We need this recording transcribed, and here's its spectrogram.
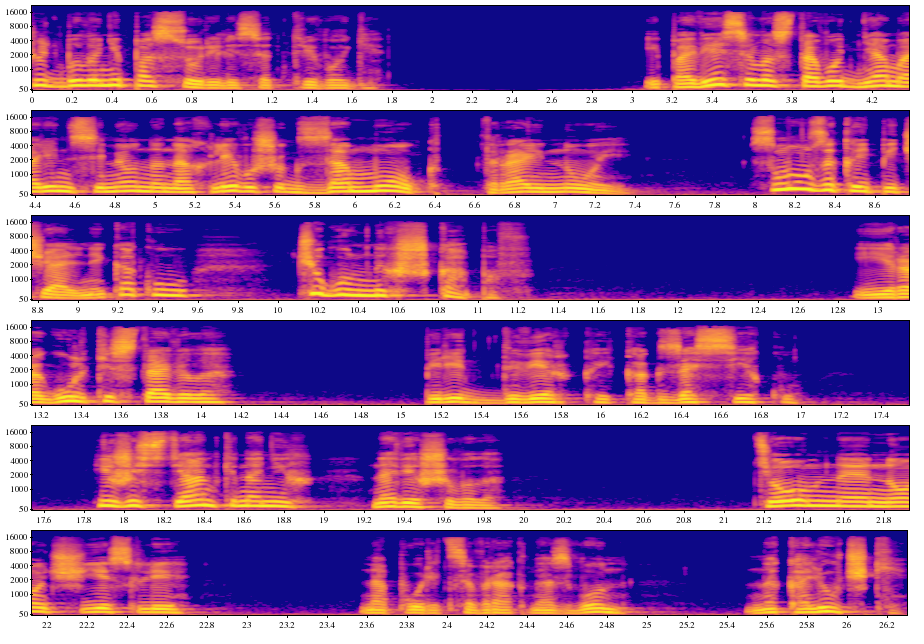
чуть было не поссорились от тревоги. И повесила с того дня Марина Семеновна на хлевушек замок тройной, с музыкой печальной, как у чугунных шкапов. И рогульки ставила перед дверкой, как засеку, и жестянки на них навешивала. Темная ночь, если напорится враг на звон, на колючки,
